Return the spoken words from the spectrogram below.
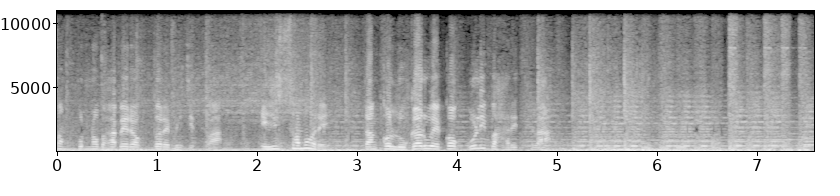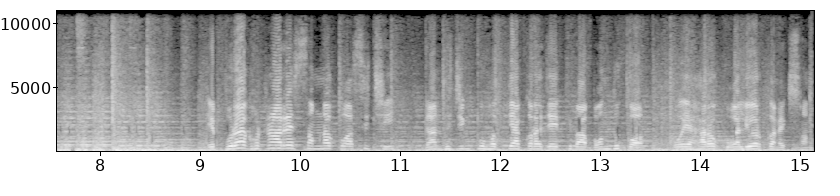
ସମ୍ପୂର୍ଣ୍ଣ ଭାବେ ରକ୍ତରେ ଭିଜିଥିଲା। ଏହି ସମୟରେ ତାଙ୍କ ଲୁଗାରୁ ଏକ ଗୁଳି ବାହାରିଥିଲା। ଏ ପୁରା ଘଟଣାରେ ସାମ୍ନାକୁ ଆସିଛି ଗାନ୍ଧିଜୀଙ୍କୁ ହତ୍ୟା କରାଯାଇଥିବା ବନ୍ଧୁକ ଓ ଏହାର ଗ୍ୱାଲିୟର କନେକ୍ସନ।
